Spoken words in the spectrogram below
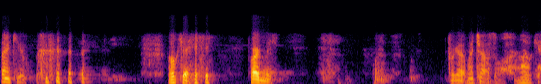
Thank you. okay. Pardon me. Forgot my chasuble. Okay.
